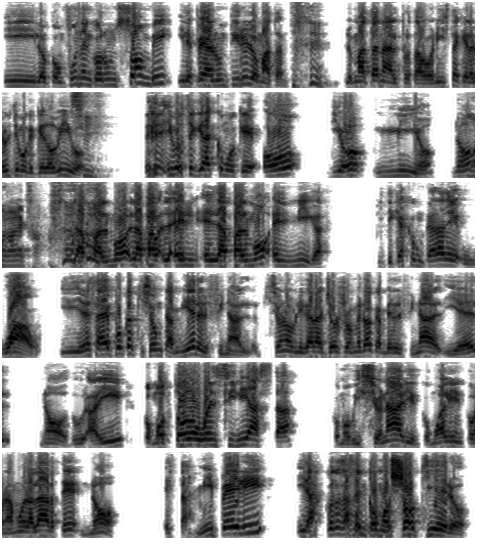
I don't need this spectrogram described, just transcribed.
y lo confunden con un zombie y le pegan un tiro y lo matan. lo matan al protagonista, que era el último que quedó vivo. y vos te quedas como que, oh, Dios mío, ¿no? La palmó, la, el, la palmó el niga y te quedas con cara de wow. Y en esa época quisieron cambiar el final, quisieron obligar a George Romero a cambiar el final y él, no, ahí, como todo buen cineasta, como visionario y como alguien con amor al arte, no, esta es mi peli y las cosas hacen como yo quiero,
